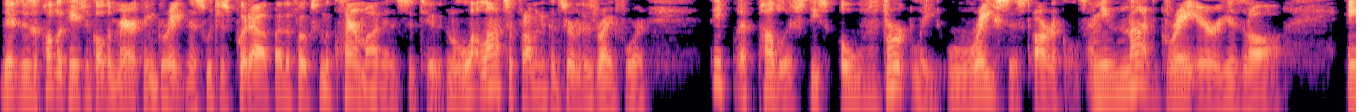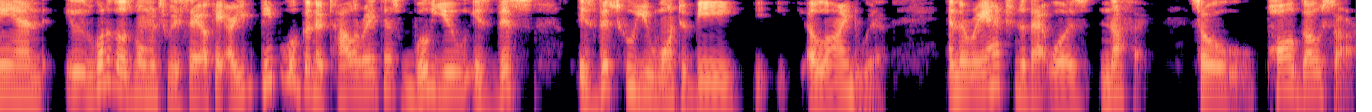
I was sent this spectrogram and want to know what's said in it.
there's a publication called American Greatness, which is put out by the folks from the Claremont Institute, and lots of prominent conservatives write for it. They have published these overtly racist articles. I mean, not gray areas at all. And it was one of those moments where you say, okay, are you people going to tolerate this? Will you, is this, is this who you want to be aligned with? And the reaction to that was nothing. So Paul Gosar,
